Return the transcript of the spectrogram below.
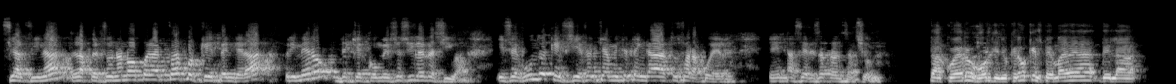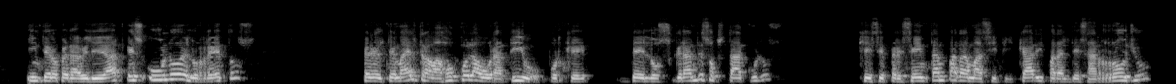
si al final la persona no va a poder actuar porque dependerá, primero, de que el comercio sí le reciba y segundo, de que sí efectivamente tenga datos para poder eh, hacer esa transacción. De acuerdo, Jorge. Yo creo que el tema de la, interoperabilidad es uno de los retos, pero el tema del trabajo colaborativo, porque de los grandes obstáculos que se presentan para masificar y para el desarrollo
